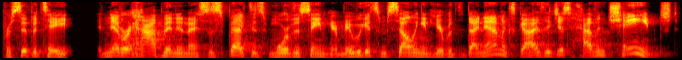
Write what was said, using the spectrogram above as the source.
precipitate. It never happened. And I suspect it's more of the same here. Maybe we get some selling in here, but the dynamics, guys, they just haven't changed.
